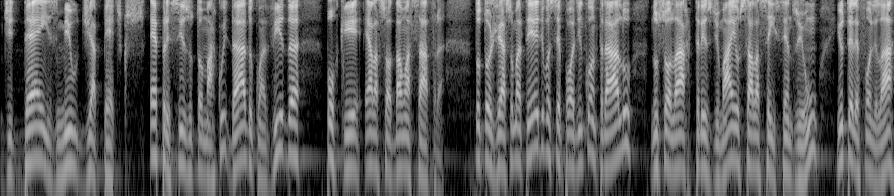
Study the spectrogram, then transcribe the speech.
de 10 mil diabéticos. É preciso tomar cuidado com a vida, porque ela só dá uma safra. Dr. Gerson Matede, você pode encontrá-lo no Solar 13 de Maio, sala 601, e o telefone lá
